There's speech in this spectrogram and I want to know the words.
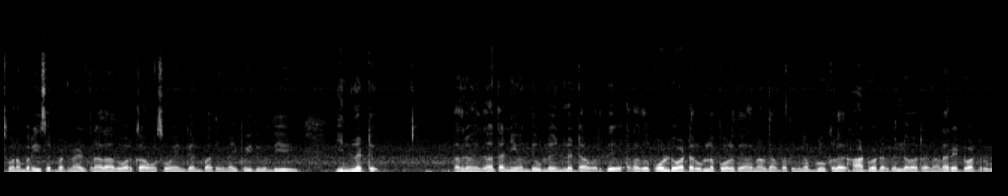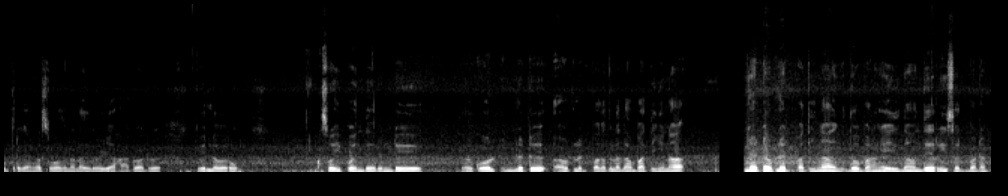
ஸோ நம்ம ரீசெட் பட்டன் அழுத்தினா தான் அது ஒர்க் ஆகும். ஸோ எங்கேன்னு பார்த்தீங்கன்னா இப்போ இது வந்து இன்லெட்டு அதில் தான் தண்ணி வந்து உள்ளே இன்லெட் ஆகுறது அதாவது கோல்டு வாட்டர் உள்ளே போகிறது அதனால தான் பார்த்தீங்கன்னா ப்ளூ கலர் ஹாட் வாட்டர் வெளில வர்றதுனால ரெட் வாட்டர் கொடுத்துருக்காங்க. ஸோ அதனால் அது வழியாக ஹாட் வாட்டர் வெளில வரும். ஸோ இப்போ இந்த ரெண்டு கோல்ட் இன்லெட்டு அவுட்லெட் பக்கத்தில் தான் பார்த்தீங்கன்னா இன்லெட் அவுட்லெட் பார்த்தீங்கன்னா இதோ பாருங்கள் இதுதான் வந்து ரீசெட் பட்டன்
